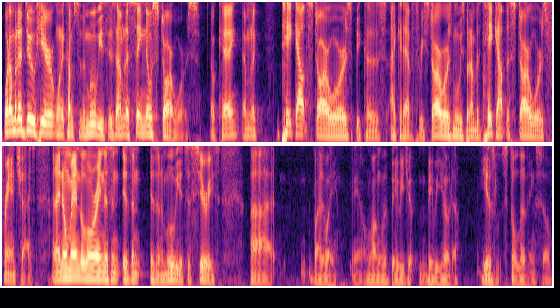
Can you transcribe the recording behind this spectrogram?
what I'm going to do here when it comes to the movies is I'm going to say no Star Wars. Okay, I'm going to take out Star Wars because I could have three Star Wars movies, but I'm going to take out the Star Wars franchise. And I know Mandalorian isn't isn't isn't a movie; it's a series. Uh, by the way, you know, long live Baby Jo- Baby Yoda. He is still living, so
